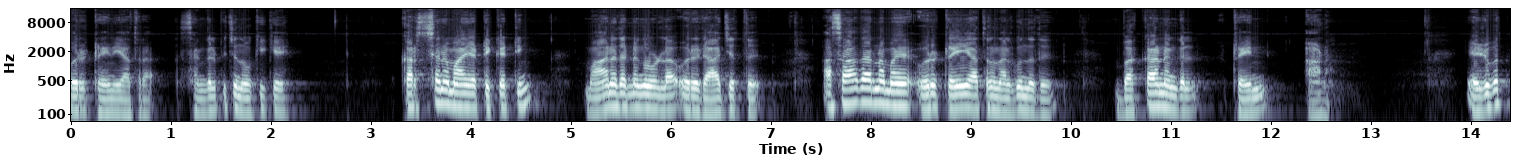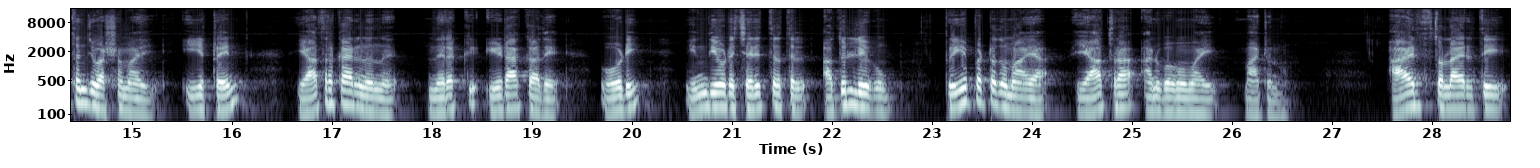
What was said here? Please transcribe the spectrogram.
ഒരു ട്രെയിൻ യാത്ര സങ്കല്പിച്ച് നോക്കിക്കേ. കർശനമായ ടിക്കറ്റിംഗ് മാനദണ്ഡങ്ങളുള്ള ഒരു രാജ്യത്ത് അസാധാരണമായ ഒരു ട്രെയിൻ യാത്ര നൽകുന്നത് ബക്കാനങ്കൽ ട്രെയിൻ ആണ്. എഴുപത്തഞ്ച് വർഷമായി ഈ ട്രെയിൻ യാത്രക്കാരിൽ നിന്ന് നിരക്ക് ഈടാക്കാതെ ഓടി ഇന്ത്യയുടെ ചരിത്രത്തിൽ അതുല്യവും പ്രിയപ്പെട്ടതുമായ യാത്രാ അനുഭവമായി മാറ്റുന്നു. ആയിരത്തി തൊള്ളായിരത്തി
